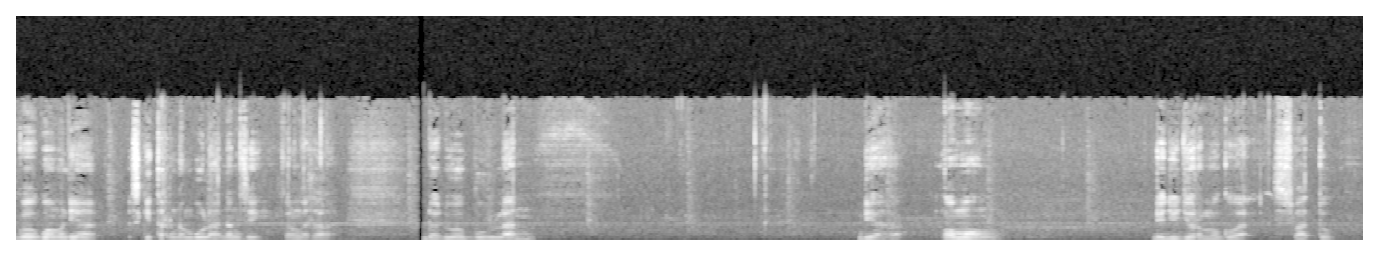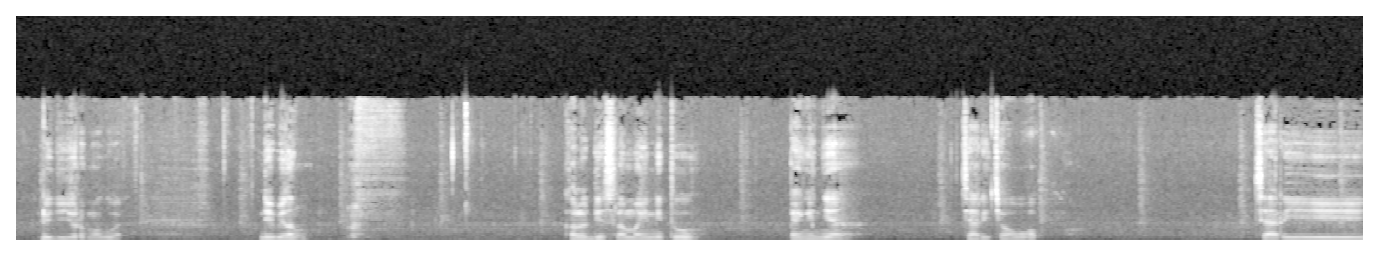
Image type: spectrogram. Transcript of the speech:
gue gue sama dia sekitar enam bulanan sih kalau nggak salah. Udah dua bulan dia ngomong dia jujur sama gue sesuatu dia jujur sama gue dia bilang kalau dia selama ini tuh pengennya cari cowok cari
